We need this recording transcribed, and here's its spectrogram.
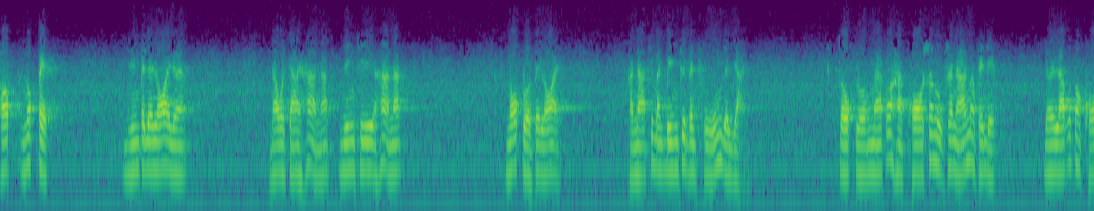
ครอบนกเป็ดยิงไปเลยร้อยเลย ดาวจายห้านัด ยิงทีห้านัด นกโดนไปร้อย ขณะที่มันบินขึ้นเป็นฝูงใหญ่ๆตกลงมาก็หักคอสนุกสนานเมื่อเป็นเด็ก เลยเราก็ต้องคอ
